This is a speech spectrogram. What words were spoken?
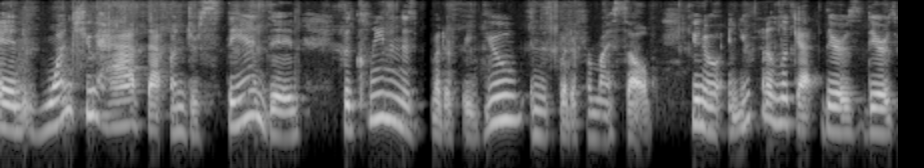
and once you have that understanding, the cleaning is better for you and it's better for myself. You know, and you got to look at there's there's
